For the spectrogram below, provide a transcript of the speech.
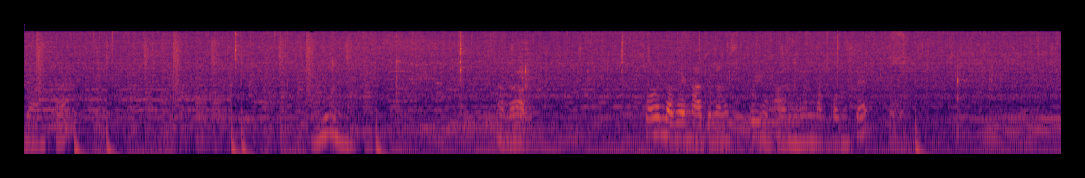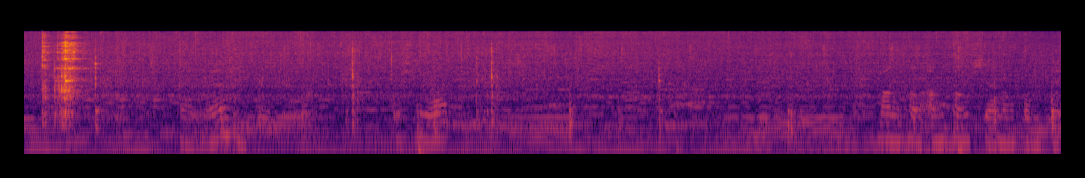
lasa. Mmm. Sarap. So, lagay natin ng spring onion na konti. Ayan. Sarap. Manghang-anghang siya ng konti.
